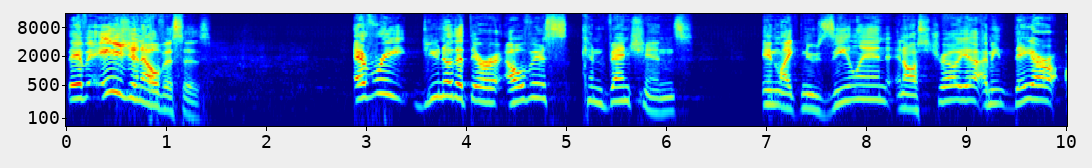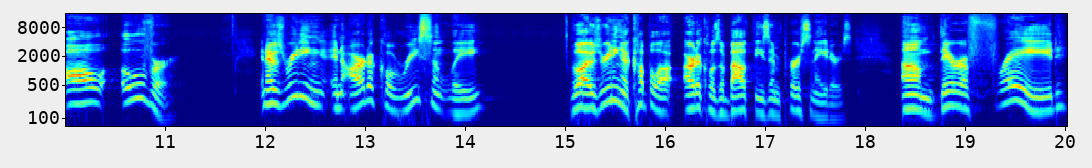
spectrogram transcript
they have Asian Elvises. Every, do you know that there are Elvis conventions in like New Zealand and Australia? I mean, they are all over. And I was reading an article recently. Well, I was reading a couple of articles about these impersonators. Um, they're afraid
